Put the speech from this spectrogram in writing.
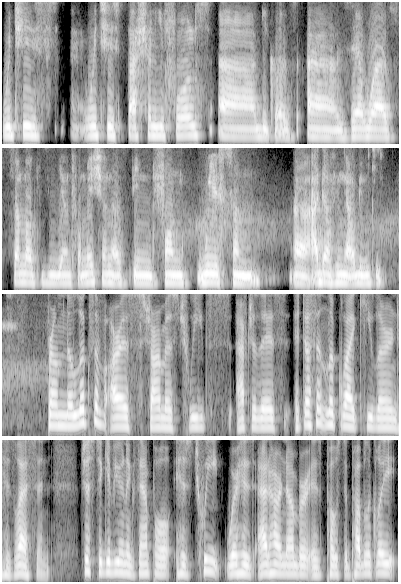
which is which is partially false uh, because uh, there was some of the information has been found with some uh, other vulnerability. From the looks of R.S. Sharma's tweets after this, it doesn't look like he learned his lesson. Just to give you an example, his tweet where his Aadhaar number is posted publicly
